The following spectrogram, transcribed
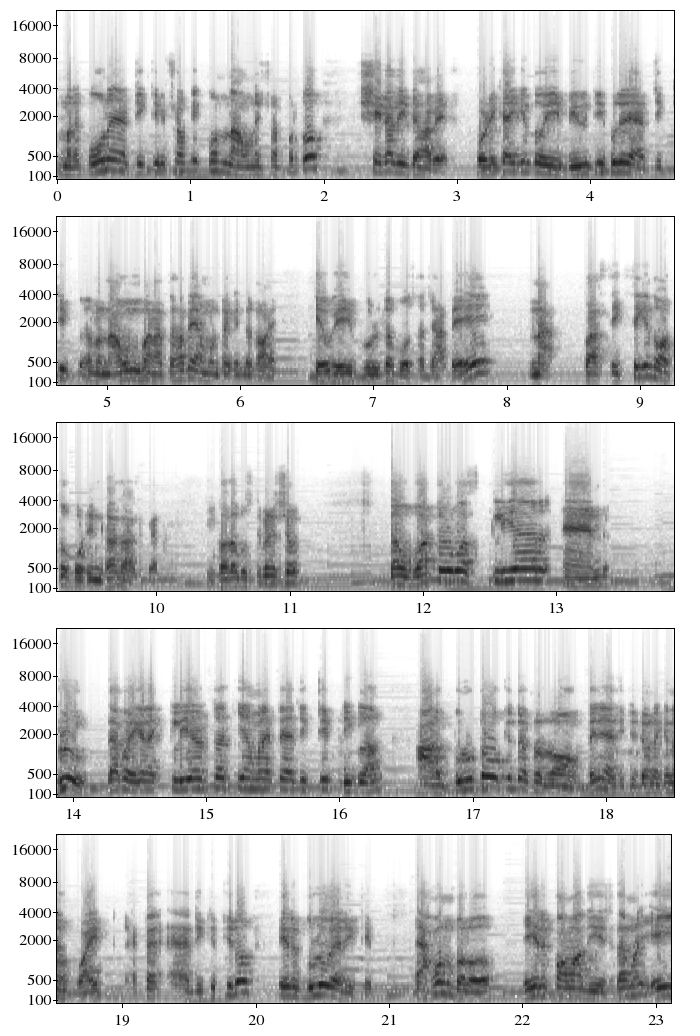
মানে কোন অ্যাডজেক্টিভের সঙ্গে, কোন নাউনের সম্পর্ক, সেটা দিতে হবে। পরীক্ষায় কিন্তু এই বিউটিফুলের অ্যাডজেক্টিভ নাউন বানাতে হবে, এমনটা কিন্তু নয়। কেউ এই ভুলটা বোঝা যাবে না। ক্লাস সিক্সে কিন্তু অত কঠিন কাজ আসবে না। কি কথা বুঝতে পেরেছ? The water was clear and blue দেখো এখানে ক্লিয়ারটা কি আমরা একটা অ্যাডজেক্টিভ লিখলাম? আর ব্লুটাও কিন্তু একটা রং, তাই না? যেমন এখানে হোয়াইট একটা অ্যাডজেক্টিভ ছিল, এর ব্লু অ্যাডজেক্টিভ এখন বলো, এখানে কমা দিয়েছে, তার মানে এই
